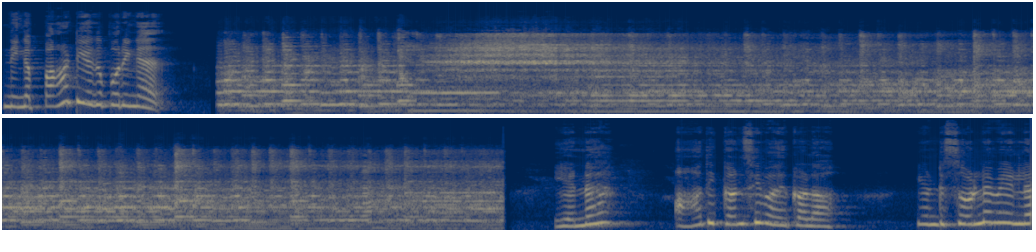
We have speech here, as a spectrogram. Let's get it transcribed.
நீங்க பாட்டி ஆக போறீங்க? என்ன? ஆதி கன்சீவ் ஆயிருக்காளா? என்று சொல்லவே இல்ல.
